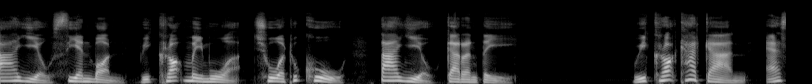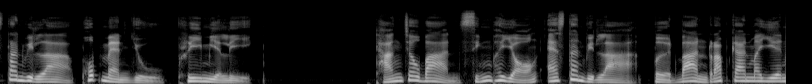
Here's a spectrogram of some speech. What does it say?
ตาเหี่ยวเซียนบอลวิเคราะห์ไม่มัว ชัวร์ทุกคู่ ตาเหี่ยวการันตี วิเคราะห์คาดการณ์แอสตันวิลล่าพบแมนยูพรีเมียร์ลีก ทั้งเจ้าบ้านสิงห์พยองแอสตันวิลล่าเปิดบ้านรับการมาเยือน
